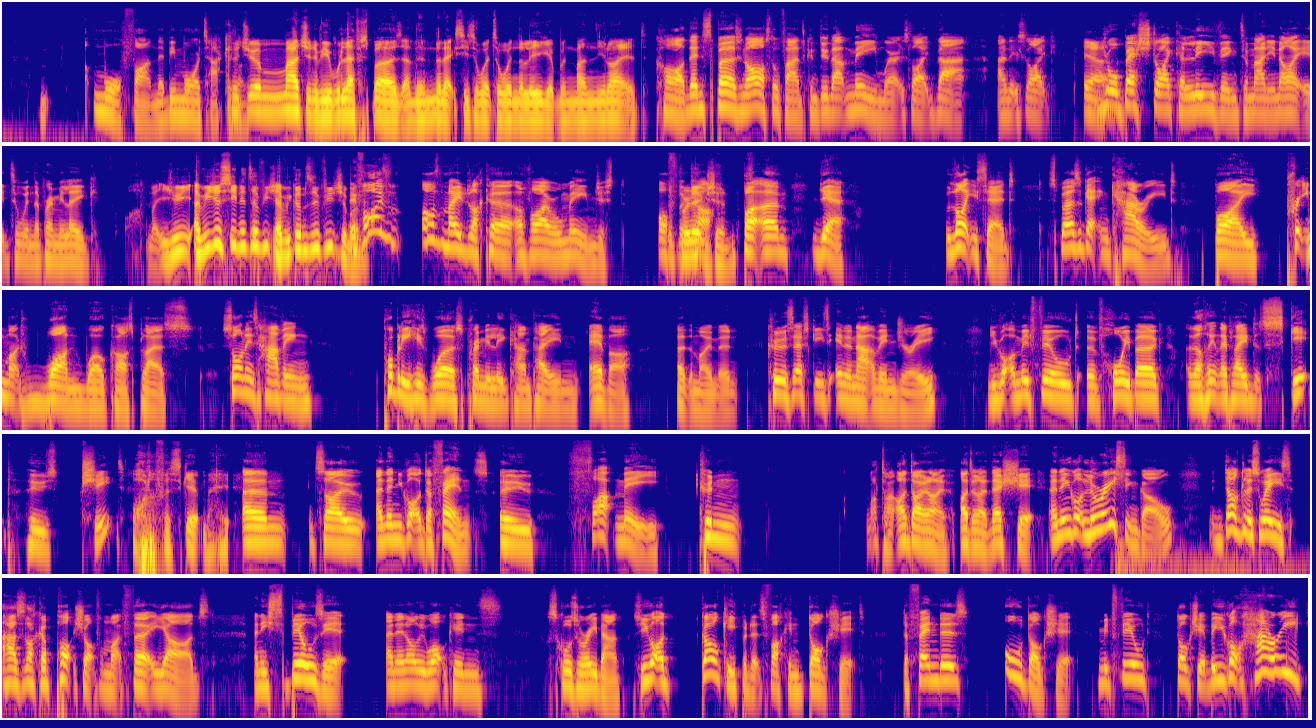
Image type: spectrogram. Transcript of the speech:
more fun. There'd be more attackers. Could you imagine if he left Spurs and then the next season went to win the league with Man United? car. Then Spurs and Arsenal fans can do that meme where it's like that, and it's like Yeah. your best striker leaving to Man United to win the Premier League. Mate, you, have you just seen into the future? Have you gone to the future, man? If I've I've made like a, a viral meme just off The the, prediction. cuff. but um, yeah, like you said, Spurs are getting carried by pretty much one world class player. S- Son is having probably his worst Premier League campaign ever at the moment. Kulusevski's in and out of injury. You've got a midfield of Højbjerg, and I think they played Skipp, who's shit. Oliver Skipp, mate. Um, so and then you've got a defense who, fuck me, couldn't. I don't, I don't know. I don't know. They're shit. And then you've got Lloris in goal. Douglas Luiz has like a pot shot from like 30 yards and he spills it. And then Ollie Watkins scores a rebound. So you got a goalkeeper that's fucking dog shit. Defenders, all dog shit. Midfield, dog shit. But you got Harry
